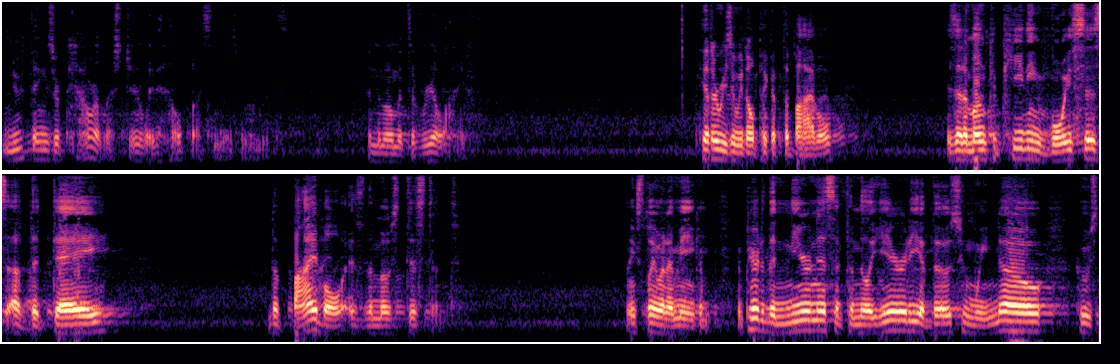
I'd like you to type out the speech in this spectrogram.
New things are powerless generally to help us in those moments, in the moments of real life. The other reason we don't pick up the Bible is that among competing voices of the day, the Bible is the most distant. Let me explain what I mean. Compared to the nearness and familiarity of those whom we know, whose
